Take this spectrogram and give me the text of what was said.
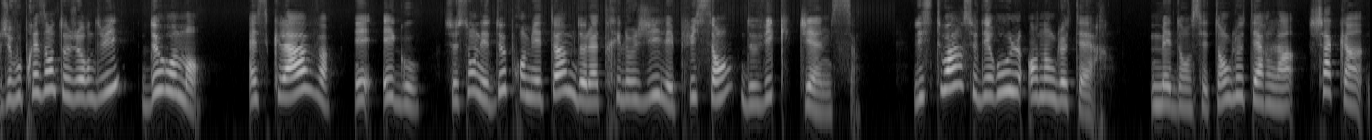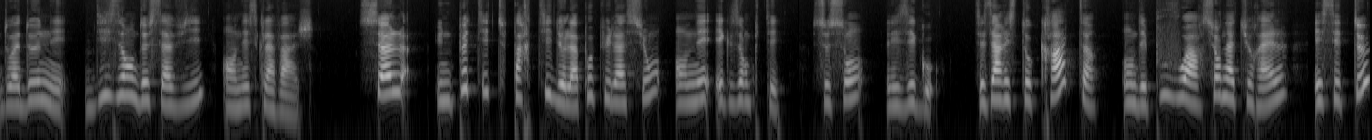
Je vous présente aujourd'hui deux romans, Esclaves et Égaux. Ce sont les deux premiers tomes de la trilogie Les Puissants de Vic James. L'histoire se déroule en Angleterre. Mais dans cette Angleterre-là, chacun doit donner dix ans de sa vie en esclavage. Seule une petite partie de la population en est exemptée. Ce sont les égaux. Ces aristocrates ont des pouvoirs surnaturels et c'est eux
